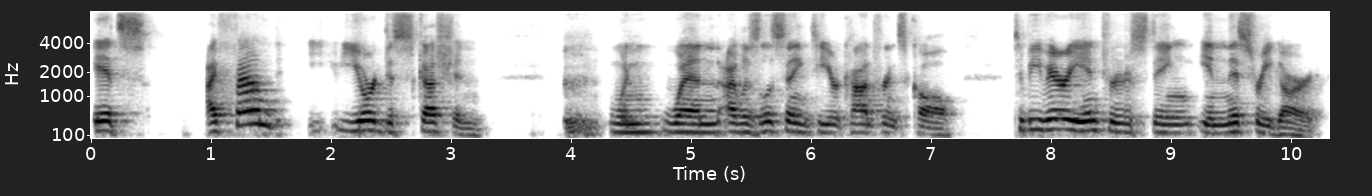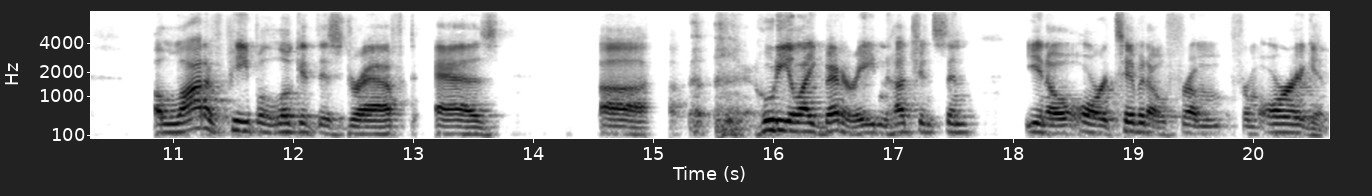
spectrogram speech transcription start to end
It's I found your discussion when when I was listening to your conference call to be very interesting in this regard. A lot of people look at this draft as uh, who do you like better, Aidan Hutchinson, you know, or Thibodeaux from from Oregon?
